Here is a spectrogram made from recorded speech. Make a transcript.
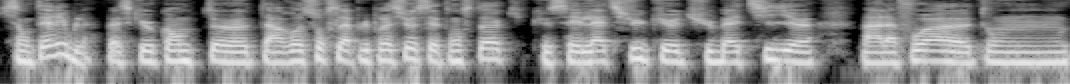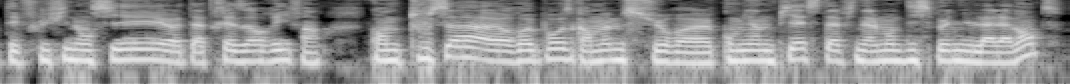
qui sont terribles parce que quand ta ressource la plus précieuse c'est ton stock que c'est là-dessus que tu bâtis bah, à la fois ton tes flux financiers ta trésorerie enfin quand tout ça repose quand même sur combien de pièces t'as finalement disponibles à la vente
